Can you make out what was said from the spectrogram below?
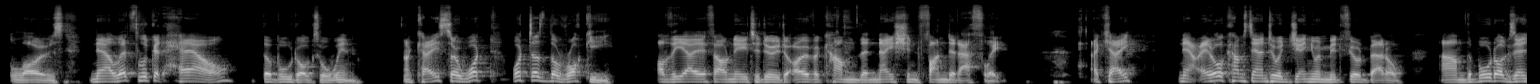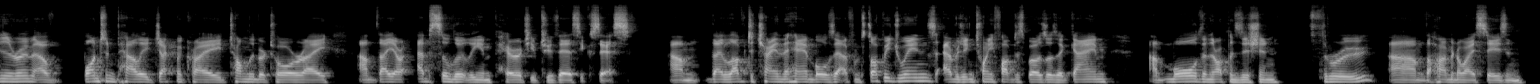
blows. Now let's look at how the Bulldogs will win. Okay, so what what does the Rocky of the AFL need to do to overcome the nation funded athlete? Okay, now it all comes down to a genuine midfield battle. Um, the Bulldogs engine room of Bontempelli, Jack Macrae, Tom Liberatore, um, they are absolutely imperative to their success. Um, they love to chain the handballs out from stoppage wins, averaging 25 disposals a game, um, more than their opposition through um, the home and away season.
